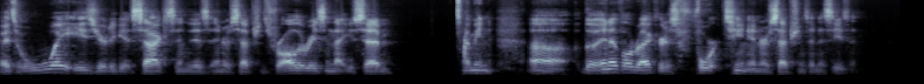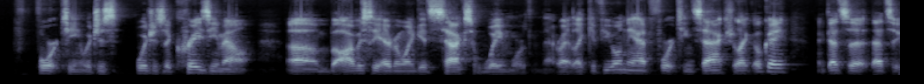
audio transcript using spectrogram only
it's way easier to get sacks than it is interceptions for all the reason that you said. I mean, uh, the NFL record is 14 interceptions in a season. 14, which is which is a crazy amount. Um, but obviously, everyone gets sacks way more than that, right? Like if you only had 14 sacks, you're like, okay, like that's a that's a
